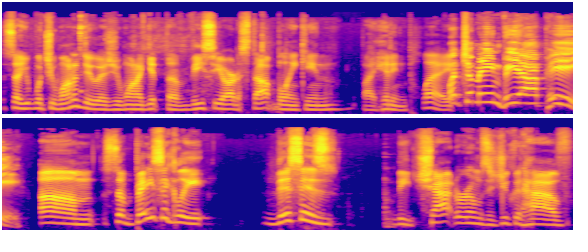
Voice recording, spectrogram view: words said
so you, what you want to do is you want to get the VCR to stop blinking by hitting play. what you mean VIP? Um, so basically, this is the chat rooms that you could have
